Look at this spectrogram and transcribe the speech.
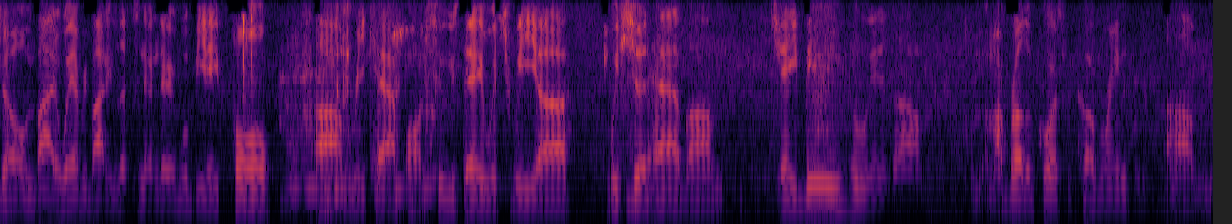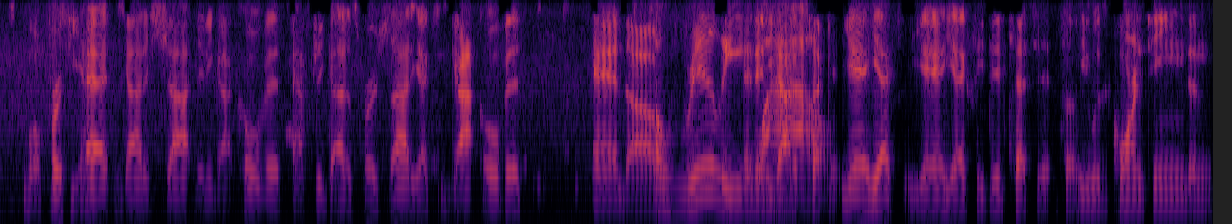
show. And by the way, everybody listening, there will be a full um, recap on Tuesday, which we uh, we should have um, JB, who is um, my brother, of course, recovering. Um, well, first he had he got his shot, then he got COVID. After he got his first shot, he actually got COVID, and um, oh really? and then wow. he got his second. Yeah, he actually yeah he actually did catch it. So he was quarantined, and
